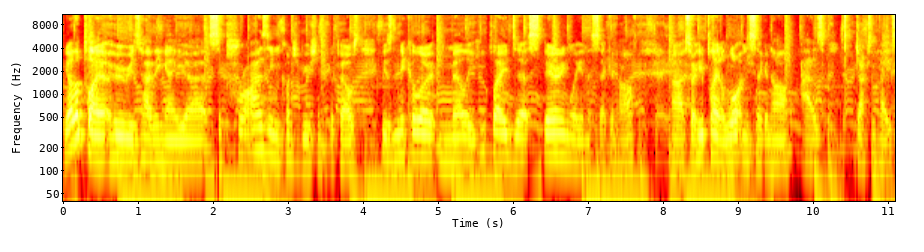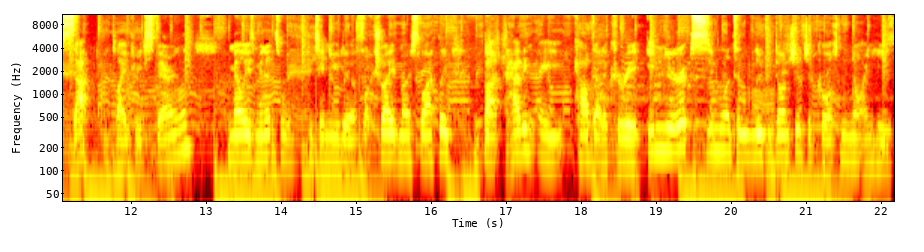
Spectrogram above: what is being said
The other player who is having a uh, surprising contribution for the Pels is Nicolo Melli. He played uh, sparingly in the second half, uh, so he played a lot in the second half as Jaxson Hayes sat and played pretty sparingly. Melli's minutes will continue to fluctuate most likely, but having a carved out a career in Europe, similar to Luka Doncic, of course, not in his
